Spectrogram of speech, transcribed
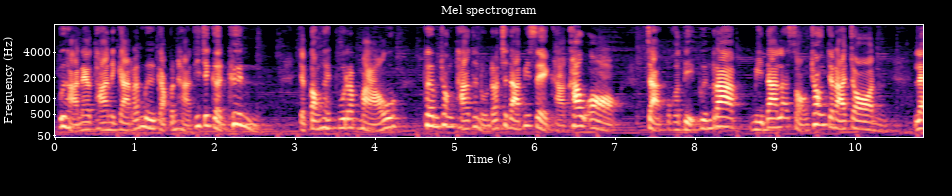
เพื่อหาแนวทางในการรับมือกับปัญหาที่จะเกิดขึ้น จะต้องให้ผู้รับเหมา เพิ่มช่องทางถนนรัชดาพิเศษขาเข้าออก จากปกติพื้นราบมีด้านละ 2 ช่องจราจร และ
